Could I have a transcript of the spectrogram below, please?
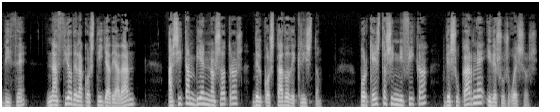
dice, nació de la costilla de Adán, así también nosotros del costado de Cristo, porque esto significa de su carne y de sus huesos.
